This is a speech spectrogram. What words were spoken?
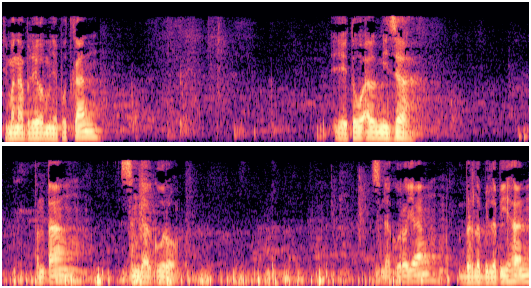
di mana beliau menyebutkan yaitu al-mizah tentang sendaguro sendaguro yang berlebih-lebihan.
